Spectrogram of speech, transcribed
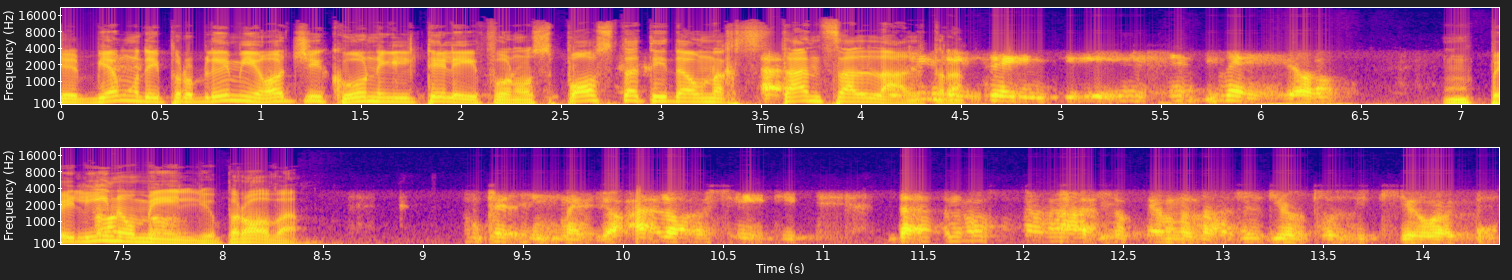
abbiamo dei problemi oggi con il telefono. Spostati da una stanza all'altra. Mi senti, mi senti meglio? Un pelino meglio, prova. Un pelino meglio. Allora, senti, dalla nostra radio, che è una radio di opposizione,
